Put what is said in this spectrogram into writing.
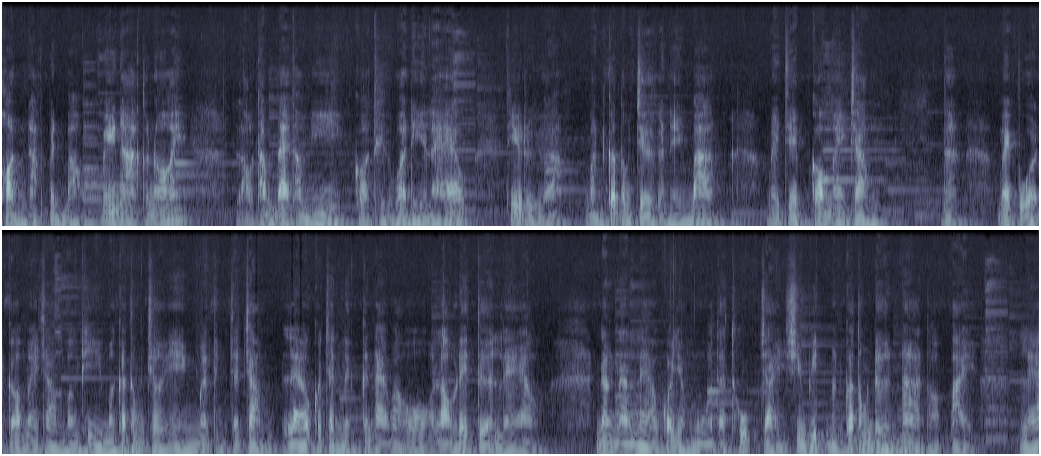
ผ่อนหนักเป็นเบาไม่น่าก็น้อย เราทำได้เท่านี้ก็ถือว่าดีแล้ว ที่เหลือมันก็ต้องเจอกันเองบ้าง ไม่เจ็บก็ไม่จำนะไม่ปวดก็ไม่จำบางทีมันก็ต้องเจอเองเมื่อถึงจะจำแล้วก็จะนึกกันได้ว่า โอ้ เราได้เตือนแล้ว ดังนั้นแล้วก็อย่ามัวแต่ทุกข์ใจชีวิตมันก็ต้องเดินหน้าต่อไป และ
